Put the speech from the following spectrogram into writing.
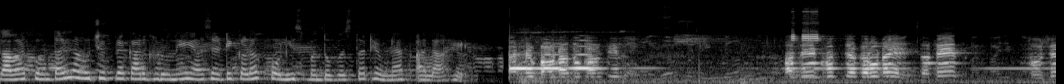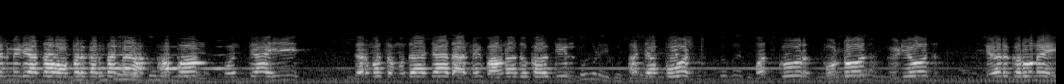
गावात कोणताही अनुचित प्रकार घडू नये यासाठी कडक पोलीस बंदोबस्त ठेवण्यात आला आहे. असे कृत्य करू नये. तसेच सोशल मीडियाचा वापर करताना आपण कोणत्याही धर्म समुदायाच्या धार्मिक भावना दुखावतील. अशा पोस्ट मजकूर फोटोज व्हिडिओज शेअर करू नये.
